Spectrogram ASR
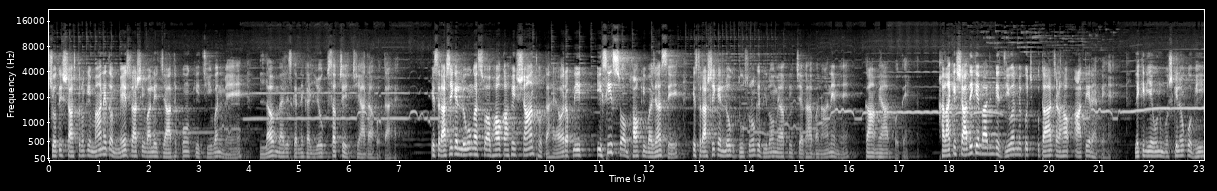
ज्योतिष शास्त्रों की माने तो मेष राशि वाले जातकों के जीवन में लव मैरिज करने का योग सबसे ज़्यादा होता है। इस राशि के लोगों का स्वभाव काफ़ी शांत होता है और अपनी इसी स्वभाव की वजह से इस राशि के लोग दूसरों के दिलों में अपनी जगह बनाने में कामयाब होते हैं। हालाँकि शादी के बाद इनके जीवन में कुछ उतार चढ़ाव आते रहते हैं, लेकिन ये उन मुश्किलों को भी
